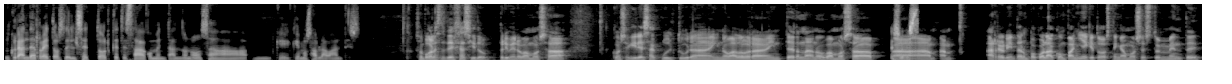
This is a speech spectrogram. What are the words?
grandes retos del sector que te estaba comentando, ¿no? O sea, mm, que, hemos hablado antes. O sea, poco la estrategia ha sido, primero vamos a conseguir esa cultura innovadora interna, ¿no? Vamos a, a reorientar un poco la compañía y que todos tengamos esto en mente.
